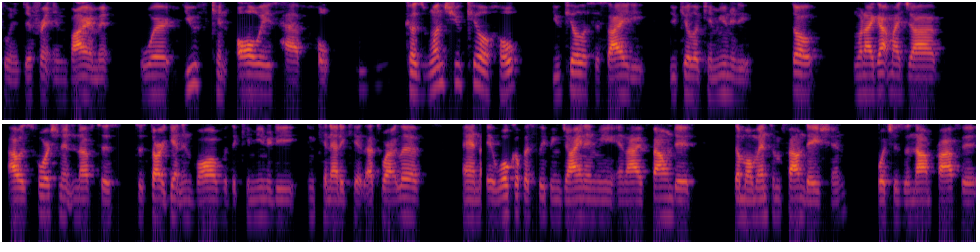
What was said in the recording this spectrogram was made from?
to a different environment where youth can always have hope. Mm-hmm. Because once you kill hope, you kill a society, you kill a community. So when I got my job, I was fortunate enough to to start getting involved with the community in Connecticut. That's where I live, and it woke up a sleeping giant in me, and I founded the Momentum Foundation, which is a nonprofit,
